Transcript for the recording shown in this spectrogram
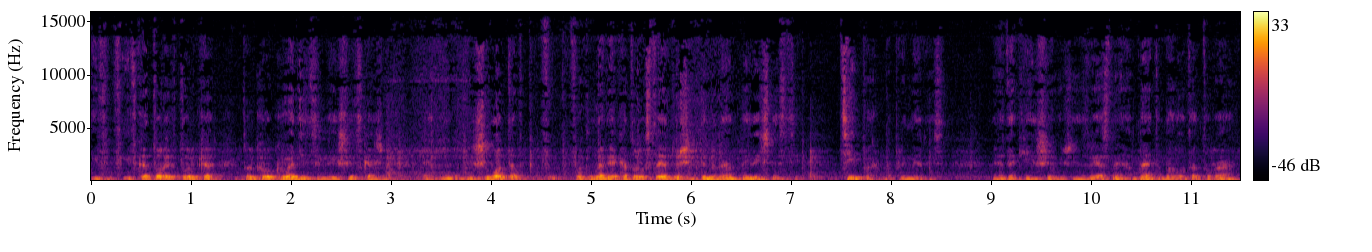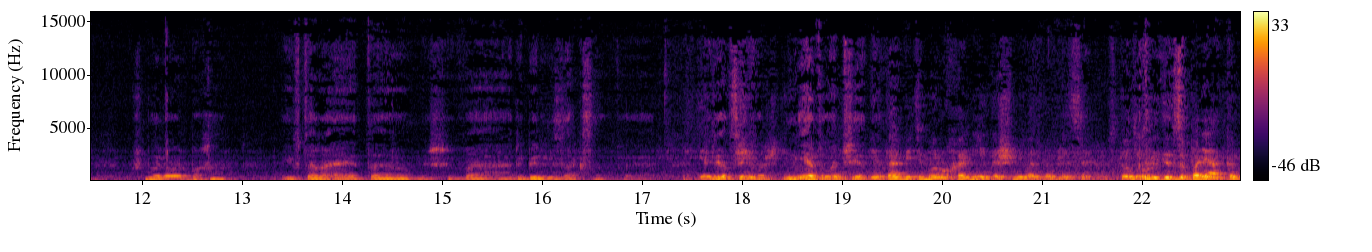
и в, и в которых только, только руководители Ишив, скажем, Ишивот, в главе которых стоят очень доминантные личности, типа, например, есть две такие Ишивы очень известные. Одна это Малота Тура, Шмуэль Арбаха, и вторая это Мишива Ребель Закса нет вообще. Нет, там, видимо, Рухани и Гашми в одном лице. Тот, кто следит за порядком,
